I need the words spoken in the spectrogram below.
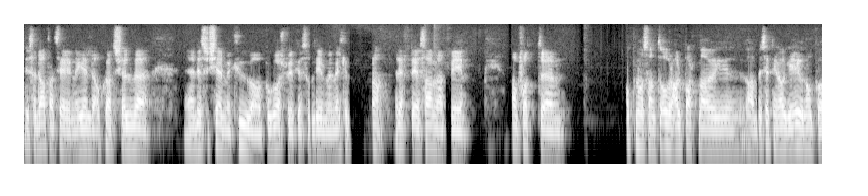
disse dataseriene. Det gjelder akkurat selve eh, det som skjer med kua på gårdsbruket som driver med melkeproduksjon. Ref det jeg sa med at vi har fått uh, oppnå sant, Over halvparten av, av besetningen i Norge er jo nå på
